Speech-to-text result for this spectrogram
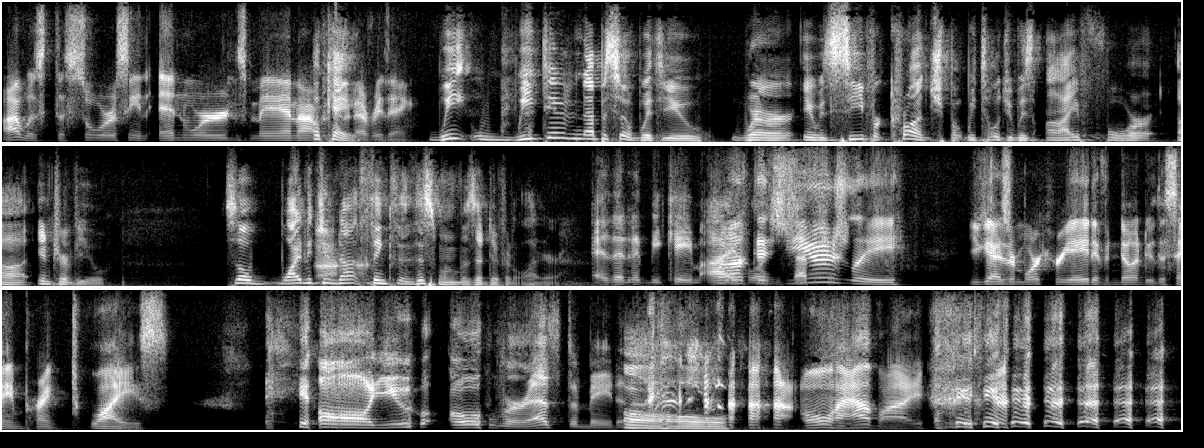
I was thesaurusing N words, man. I was Okay. doing everything. we we did an episode with you where it was C for crunch, but we told you it was I for uh, interview. So why did you not Uh-huh. think that this one was a different letter? And then it became Well, I for because usually you guys are more creative and don't do the same prank twice. oh, you overestimated. Oh, oh, have I?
